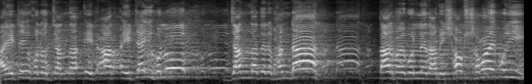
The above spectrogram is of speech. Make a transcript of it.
আর এটাই হলো জান্নাত আর এটাই হলো জান্নাতের ভান্ডার তারপরে বললেন, আমি সব সময় পড়ি,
